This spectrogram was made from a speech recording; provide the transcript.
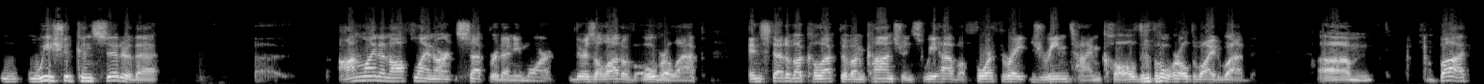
we should consider that uh, online and offline aren't separate anymore. There's a lot of overlap instead of a collective unconscious, we have a fourth rate dream time called the World Wide Web. Um, but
